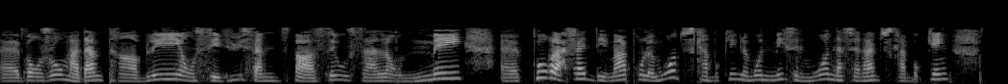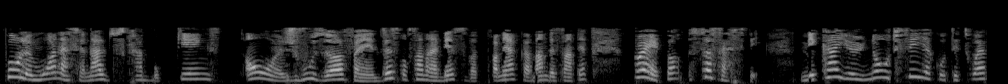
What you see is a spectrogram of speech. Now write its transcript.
euh, Bonjour, Madame Tremblay, on s'est vu samedi passé au salon de mai euh, pour la fête des mères, pour le mois du scrapbooking. Le mois de mai, c'est le mois national du scrapbooking. Pour le mois national du scrapbooking, on, je vous offre un 10 de rabais sur votre première commande de santé. Peu importe, ça, ça se fait. Mais quand il y a une autre fille à côté de toi.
